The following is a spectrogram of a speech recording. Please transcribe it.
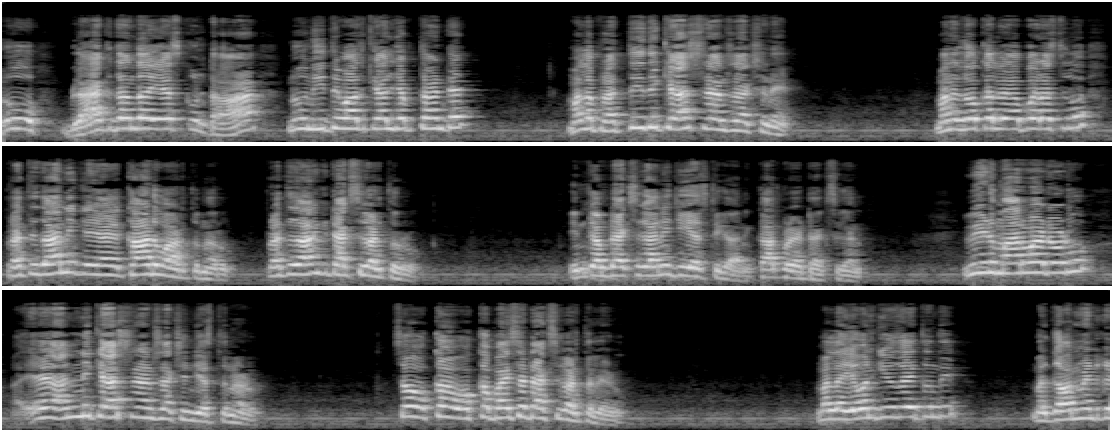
నువ్వు బ్లాక్ దందా చేసుకుంటా నువ్వు నీతి వాక్యాలు చెప్తా అంటే మళ్ళీ ప్రతిదీ క్యాష్ ట్రాన్సాక్షనే మన లోకల్ వ్యాపారస్తులు ప్రతిదానికి కార్డు వాడుతున్నారు. ప్రతిదానికి ట్యాక్స్ కడుతున్నారు ఇన్కమ్ ట్యాక్స్ కానీ జిఎస్టీ కానీ కార్పొరేట్ ట్యాక్స్ కానీ వీడు మార్వాడోడు ఏ, అన్ని క్యాష్ ట్రాన్సాక్షన్ చేస్తున్నాడు. సో ఒక్క ఒక్క పైసా ట్యాక్స్ కడతలేడు. మళ్ళీ ఎవరికి యూజ్ అవుతుంది? మరి గవర్నమెంట్కి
